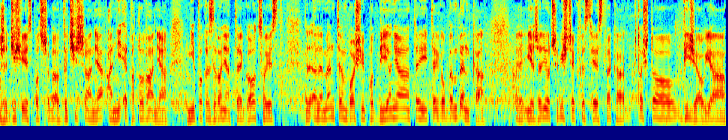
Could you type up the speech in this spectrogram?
że dzisiaj jest potrzeba wyciszania, a nie epatowania, nie pokazywania tego, co jest elementem właśnie podbijania tej, tego bębenka. E, Jeżeli oczywiście kwestia jest taka, ktoś kto widział, ja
